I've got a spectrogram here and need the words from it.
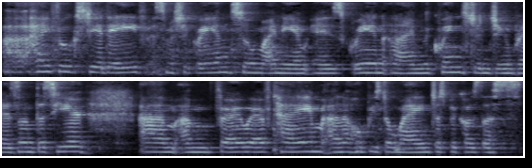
Uh, hi folks, Gia Dave, it's Misha Grian. So my name is Grian and I'm the Queen's Student Union President this year. Um, I'm very aware of time and I hope you don't mind just because this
